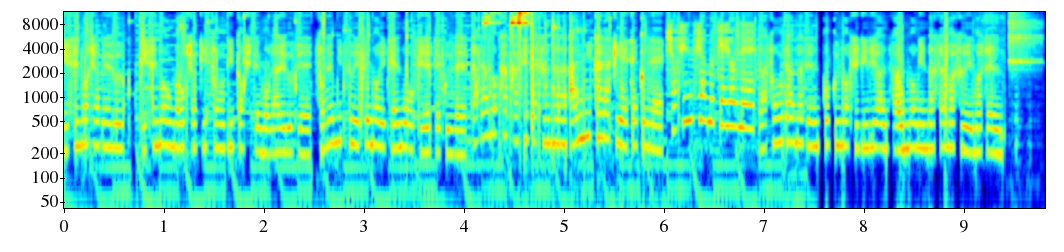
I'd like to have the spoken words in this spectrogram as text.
石のシャベル、石の斧を初期装備としてもらえるぜ。それについての意見を教えてくれ。ただのかかしですな。暗にから消えてくれ。初心者向けよね。だそうだな全国のシビリアンファンの皆様すいません。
